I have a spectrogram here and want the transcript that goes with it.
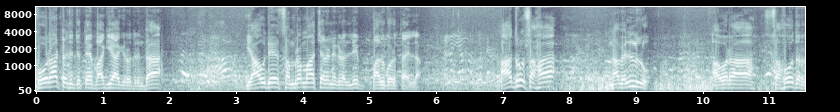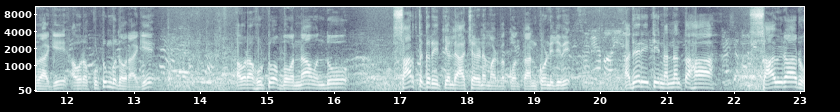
ಹೋರಾಟದ ಜೊತೆ ಭಾಗಿಯಾಗಿರೋದ್ರಿಂದ ಯಾವುದೇ ಸಂಭ್ರಮಾಚರಣೆಗಳಲ್ಲಿ ಪಾಲ್ಗೊಳ್ತಾ ಇಲ್ಲ. ಆದರೂ ಸಹ ನಾವೆಲ್ಲರೂ ಅವರ ಸಹೋದರರಾಗಿ, ಅವರ ಕುಟುಂಬದವರಾಗಿ, ಅವರ ಹುಟ್ಟುಹಬ್ಬವನ್ನು ಒಂದು ಸಾರ್ಥಕ ರೀತಿಯಲ್ಲಿ ಆಚರಣೆ ಮಾಡಬೇಕು ಅಂತ ಅಂದ್ಕೊಂಡಿದ್ದೀವಿ ಅದೇ ರೀತಿ ನನ್ನಂತಹ ಸಾವಿರಾರು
